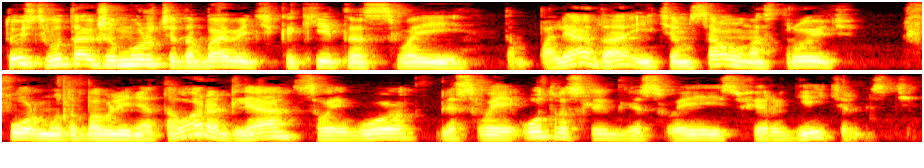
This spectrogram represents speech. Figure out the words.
То есть вы также можете добавить какие-то свои там, поля, да, и тем самым настроить форму добавления товара для, своего, для своей отрасли, для своей сферы деятельности.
